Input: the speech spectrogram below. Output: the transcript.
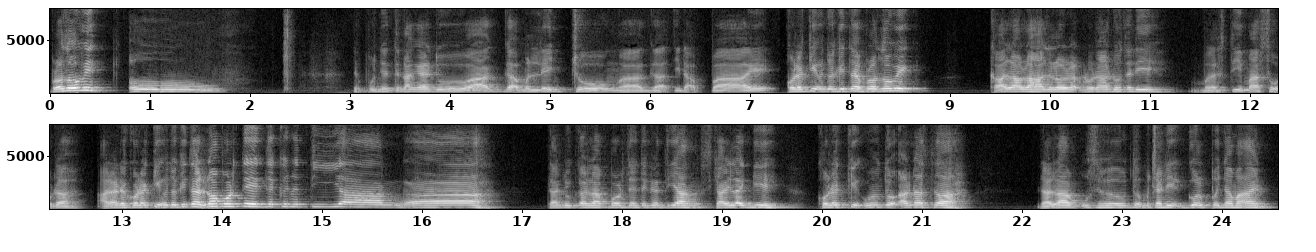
Brozovic. Oh. Dia punya tenangan tu agak melencong, agak tidak baik. Kick untuk kita Brozovic. Kalau lah Ronaldo tadi mesti masuk dah. Ada ada kick untuk kita. Laporte terkena tiang. Ah. Tandukan Laporte terkena tiang. Sekali lagi kick untuk Anasah. Dalam usaha untuk mencari gol penyamaan.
